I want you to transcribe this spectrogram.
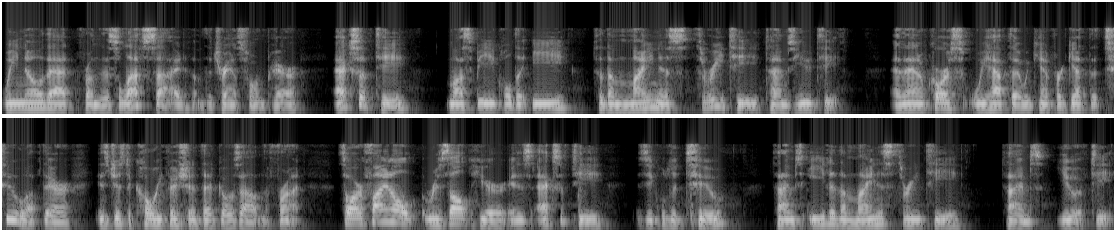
we know that from this left side of the transform pair, x of t must be equal to e to the minus 3t times ut. And then, of course, we have to, we can't forget the 2 up there is just a coefficient that goes out in the front. So our final result here is x of t is equal to 2 times e to the minus 3t times u of t.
